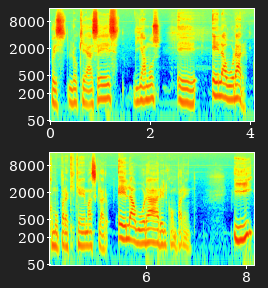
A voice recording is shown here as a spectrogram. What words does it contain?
pues lo que hace es, digamos, eh, elaborar, como para que quede más claro, elaborar el comparendo. Y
